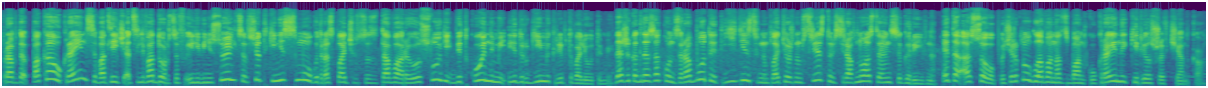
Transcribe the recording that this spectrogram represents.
Правда, пока украинцы, в отличие от сальвадорцев или венесуэльцев, все-таки не смогут расплачиваться за товары и услуги биткоинами или другими криптовалютами. Даже когда закон заработает, единственным платежным средством все равно останется гривна. Это особо подчеркнул глава Нацбанка Украины Кирилл Шевченко.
